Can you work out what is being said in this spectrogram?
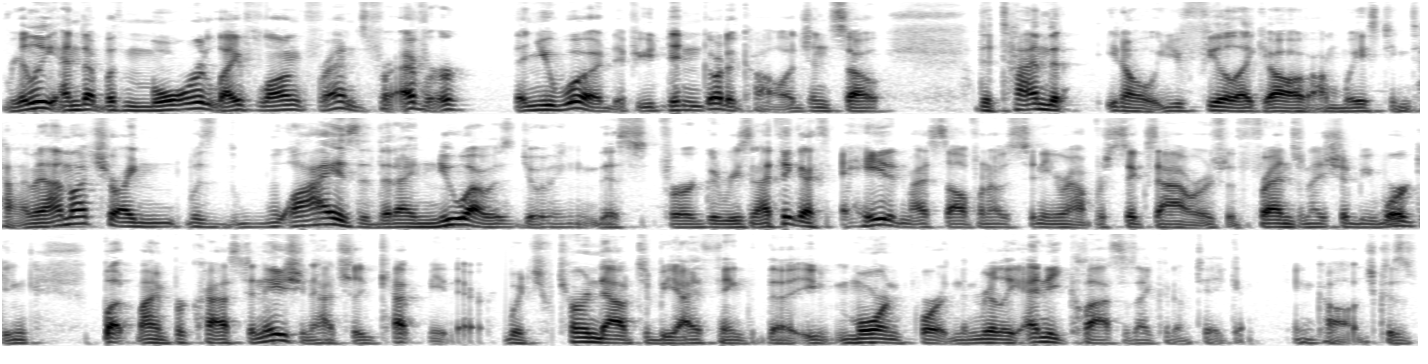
really end up with more lifelong friends forever than you would if you didn't go to college. And so the time that, you know, you feel like, oh, I'm wasting time. And I'm not sure I was wise that I knew I was doing this for a good reason. I think I hated myself when I was sitting around for six hours with friends when I should be working, but my procrastination actually kept me there, which turned out to be, I think, the more important than really any classes I could have taken in college. Because,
